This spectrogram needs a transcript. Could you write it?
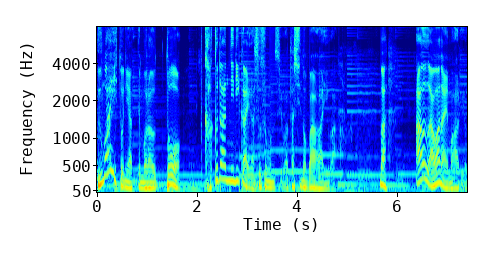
上手い人にやってもらうと格段に理解が進むんですよ私の場合は。まあ合う合わないもあるよ。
